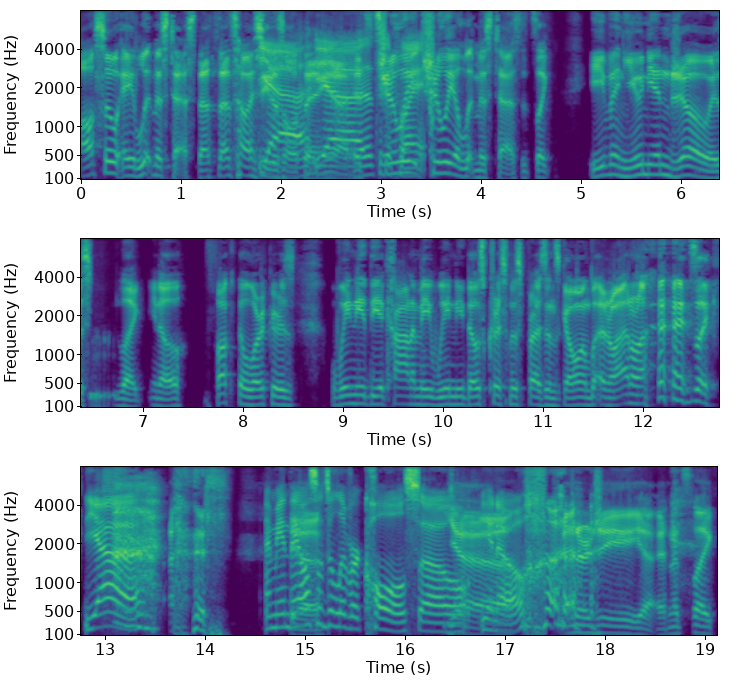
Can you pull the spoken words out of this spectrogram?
also a litmus test. That's that's how I see this whole thing. yeah, yeah. it's that's a good truly truly a litmus test. It's like even Union Joe is like, you know, fuck the workers. We need the economy. We need those Christmas presents going. But I don't know. it's like yeah i mean they Yeah. also deliver coal so Yeah. you know energy, yeah, and it's like,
